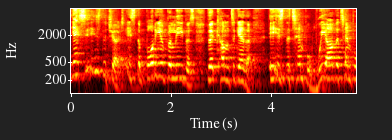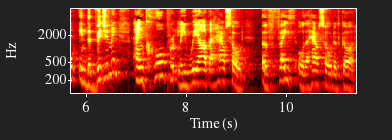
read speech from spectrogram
Yes, it is the church. It's the body of believers that come together. It is the temple. We are the temple individually, and corporately, we are the household of faith or the household of God.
